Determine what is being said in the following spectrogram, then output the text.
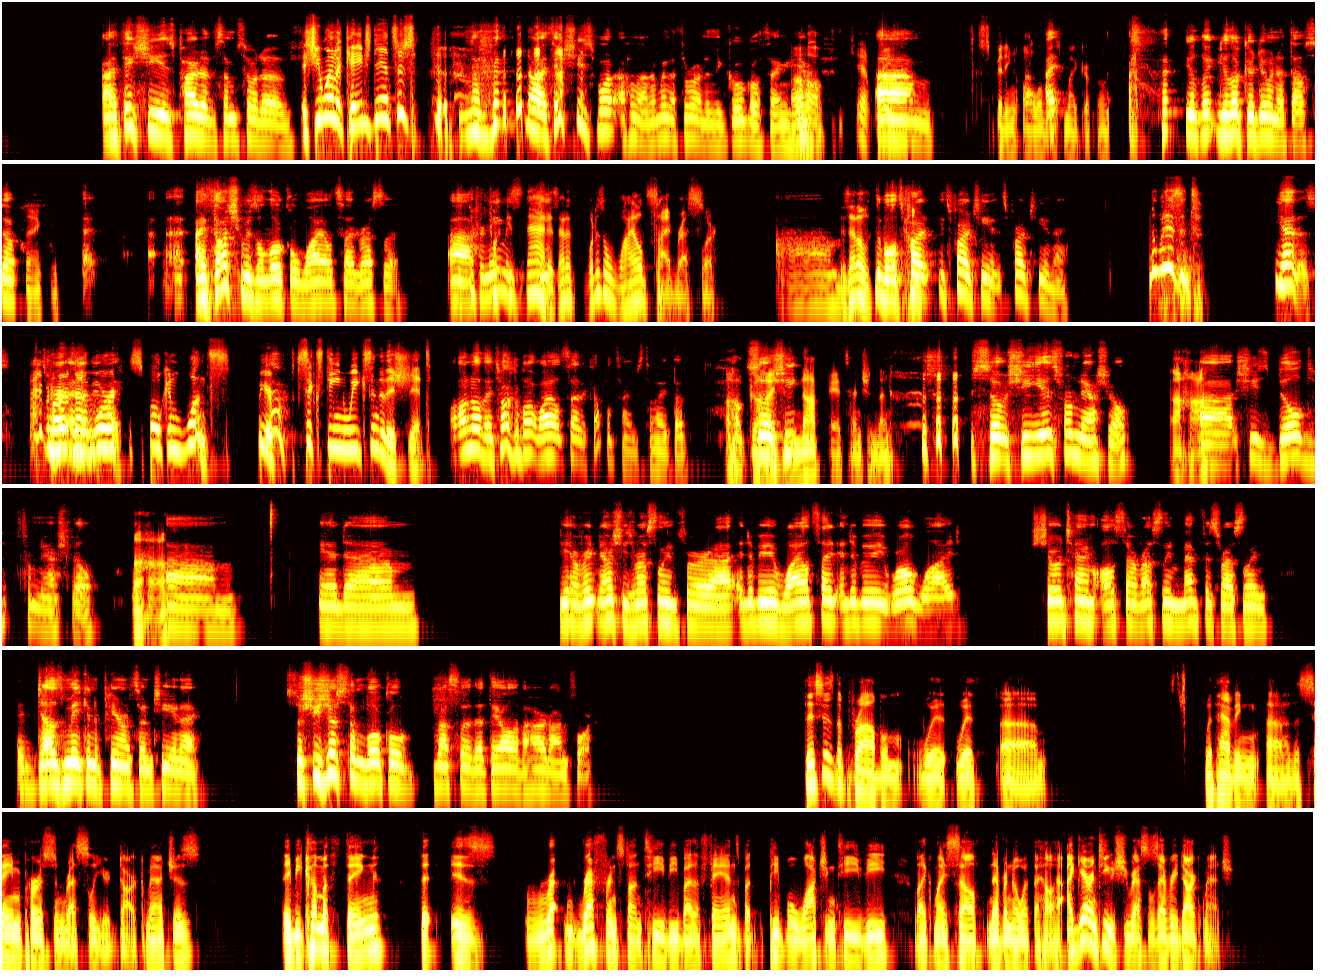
I think she is part of some sort of. Is she one of Cage Dancers? No, no I think she's one. Hold on, I'm going to throw it in the Google thing. Here. Oh, can't wait. Um, Spitting all I- over this microphone. you look, you look good doing it though. So Thank you. I, I thought she was a local wild side wrestler. Uh, What her name is is that? Is that a what is a wild side wrestler? Um, Is that a well, it's part. It's part of TNA. It's part of TNA. no? It isn't. Yeah, it is. I haven't heard that NWA. word spoken once. We are Yeah. 16 weeks into this shit. Oh no, they talk about wild side a couple times tonight, but Oh god, So I she- did not pay attention then. so she is from Nashville. Uh huh. Uh, she's billed from Nashville. Uh huh. Um, and um, yeah, right now she's wrestling for uh, NWA Wildside, NWA Worldwide, Showtime All Star Wrestling, Memphis Wrestling. It does make an appearance on TNA. So she's just some local wrestler that they all have a hard on for. this is the problem with with um, with having uh, the same person wrestle your dark matches. They become a thing that is re- referenced on TV by the fans, but people watching TV like myself never know what the hell. I guarantee you, she wrestles every dark match.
